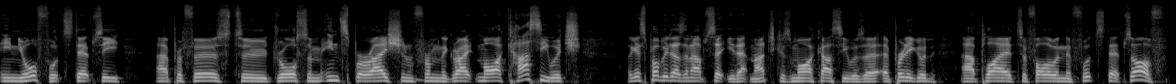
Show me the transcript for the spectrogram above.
in your footsteps. He uh, prefers to draw some inspiration from the great Mike Hussey, which I guess probably doesn't upset you that much because Mike Hussey was a, a pretty good player to follow in the footsteps of.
